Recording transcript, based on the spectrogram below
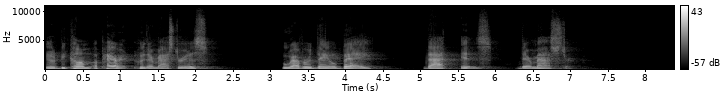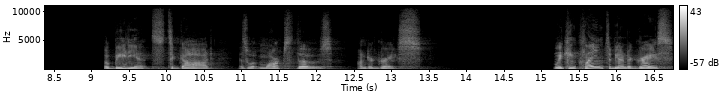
It would become apparent who their master is. Whoever they obey, that is their master. Obedience to God is what marks those under grace. We can claim to be under grace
